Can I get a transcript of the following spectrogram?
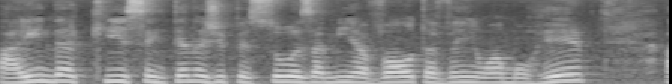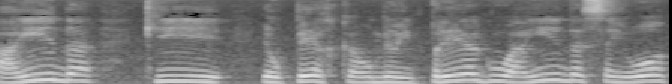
ainda que centenas de pessoas à minha volta venham a morrer, ainda que eu perca o meu emprego, ainda, Senhor,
